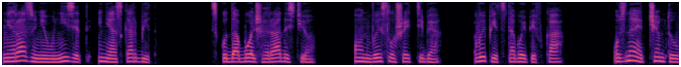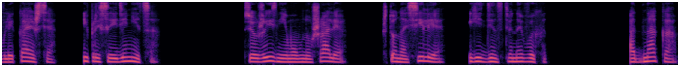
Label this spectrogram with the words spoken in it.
Ни разу не унизит и не оскорбит. С куда большей радостью он выслушает тебя, выпьет с тобой пивка, узнает, чем ты увлекаешься, и присоединится. Всю жизнь ему внушали, что насилие — единственный выход. Однако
